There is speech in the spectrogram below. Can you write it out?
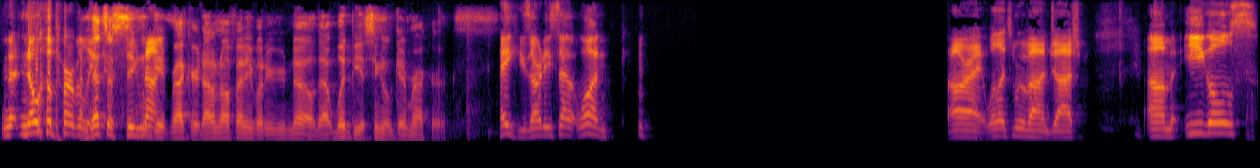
no, no hyperbole. I mean, that's a single None. game record. I don't know if anybody would know. That would be a single game record. Hey, he's already set one. All right, well, let's move on, Josh. Um, Eagles.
